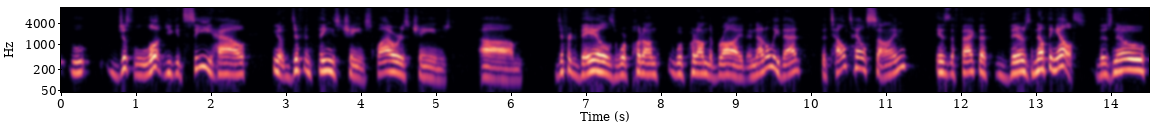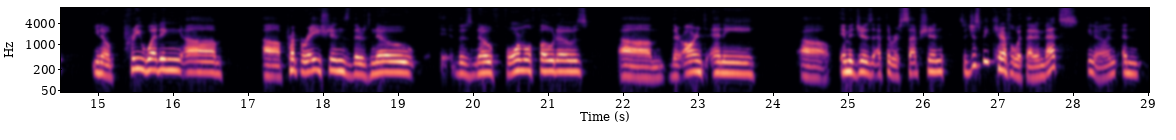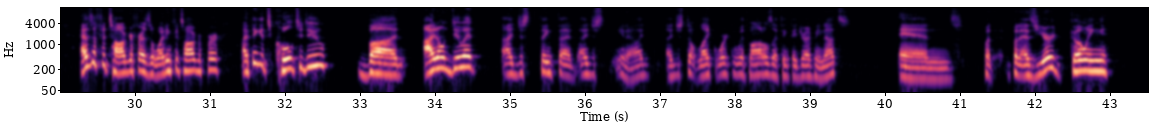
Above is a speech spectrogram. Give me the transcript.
just look. You could see how you know different things changed, flowers changed. Um, different veils were put on were put on the bride, and not only that, the telltale sign is the fact that there's nothing else. There's no, you know, pre-wedding um, uh, preparations. There's no there's no formal photos. Um, there aren't any uh, images at the reception, so just be careful with that. And that's you know, and, and as a photographer, as a wedding photographer, I think it's cool to do, but I don't do it. I just think that I just you know I I just don't like working with models. I think they drive me nuts. And but but as you're going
